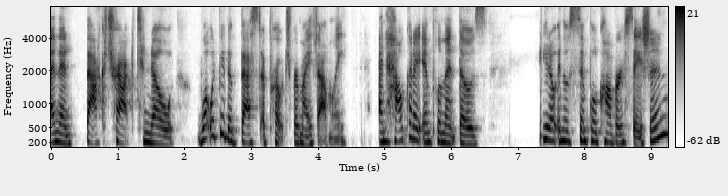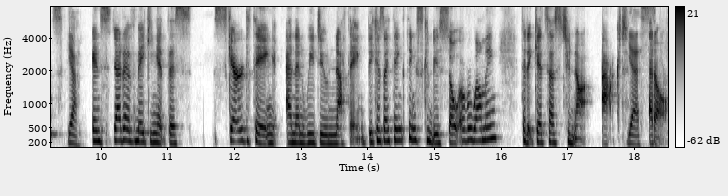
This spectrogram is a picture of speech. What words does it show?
and then backtrack to know what would be the best approach for my family and how could I implement those you know in those simple conversations Yeah. instead of making it this scared thing and then we do nothing. Because I think things can be so overwhelming that it gets us to not act Yes. at all.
